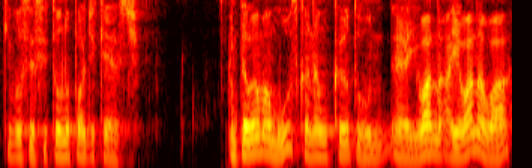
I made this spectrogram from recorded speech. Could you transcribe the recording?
que você citou no podcast. Então é uma música, né, um canto é, Iwanawá,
